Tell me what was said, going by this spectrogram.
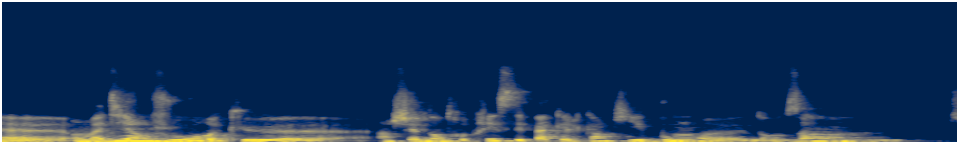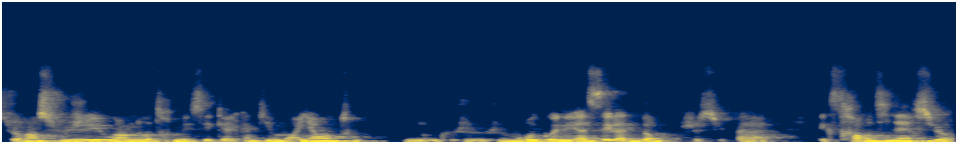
Euh, on m'a dit un jour que euh, un chef d'entreprise, c'est pas quelqu'un qui est bon euh, sur un sujet ou un autre, mais c'est quelqu'un qui est moyen en tout. Donc, je, me reconnais assez là-dedans. Je suis pas extraordinaire sur,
